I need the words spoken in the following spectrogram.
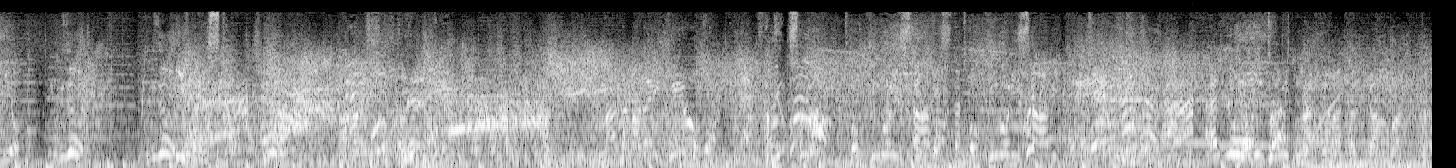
いよ行くぞ。行くぞ。いいした甘いよまだまだ行くよ特盛りサービスだ特盛りサービスはいいかなかなか頑張った。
